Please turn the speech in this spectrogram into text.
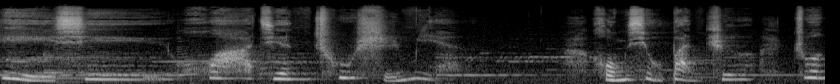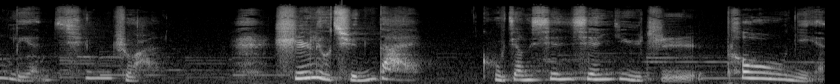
一夕花间初时面，红袖半遮，妆脸轻转。石榴裙带，故将纤纤玉指偷捻，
